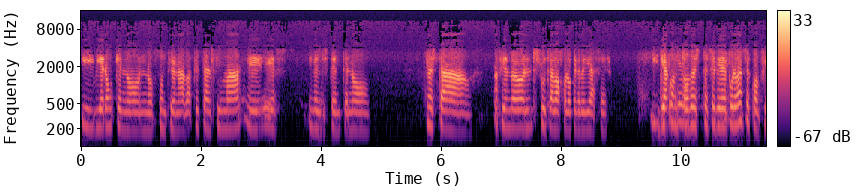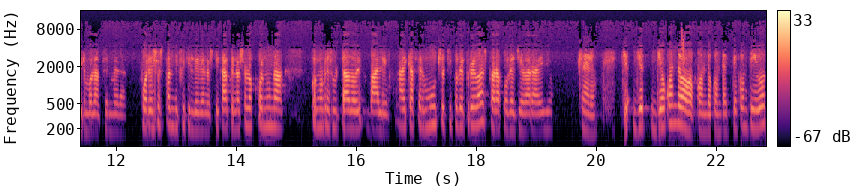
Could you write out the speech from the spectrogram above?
y vieron que no, no funcionaba, que esta enzima eh, es inexistente, no, no está haciendo su trabajo lo que debería hacer. Y ya con toda esta serie de pruebas se confirmó la enfermedad. Por eso es tan difícil de diagnosticar, que no solo con una con un resultado vale, hay que hacer mucho tipo de pruebas para poder llegar a ello. Claro. Yo, yo, yo cuando, cuando contacté contigo,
